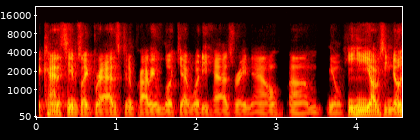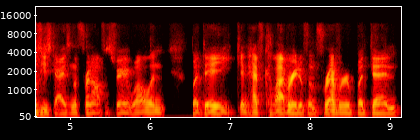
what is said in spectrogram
It kind of seems like Brad's going to probably look at what he has right now. Um, you know, he, he obviously knows these guys in the front office very well, and but they can have collaborated with them forever. But then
